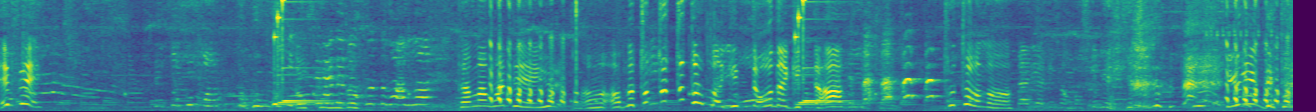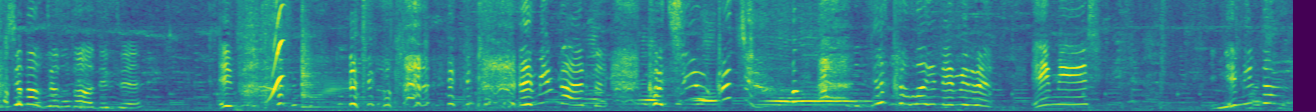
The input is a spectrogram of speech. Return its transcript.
Efe dokunma. Dokunma. dokundu. Tamam hadi yürü. Aa, abla tut tut tut abla gitti o da gitti al. Tut onu. Derya lütfen başka bir yere. Yürüyün deterjan alacağız sadece. Eyvah. Emir nerede? Kaçıyor kaçıyor. Yakalayın Emir'i. Emir. Emir nerede?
